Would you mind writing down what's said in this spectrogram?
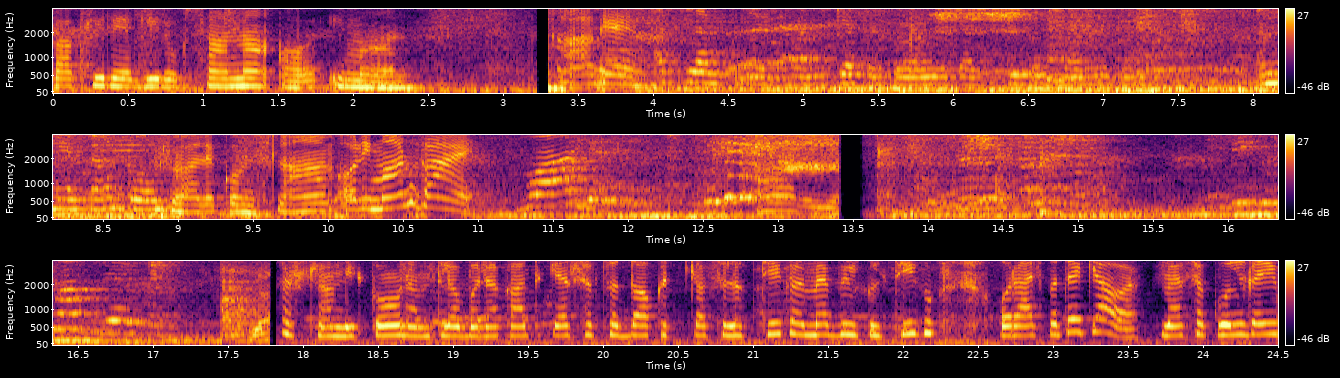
बाकी रहेगी रुखसाना और ईमान। आ गए। वालेकुम सलाम। और ईमान कहाँ है? आ रही है। अस्सलाम वालेकुम बरकात कैसे सब दुआ करते आप सब ठीक है? मैं बिल्कुल ठीक हूँ। और आज पता है क्या हुआ? मैं स्कूल गई।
